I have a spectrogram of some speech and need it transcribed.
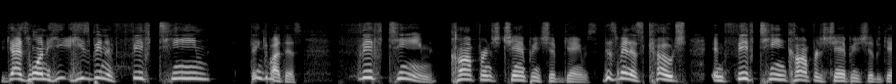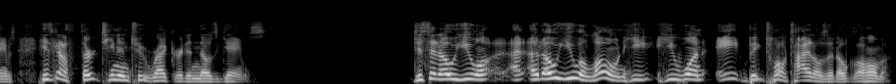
You guys won. He he's been in 15 Think about this 15 conference championship games. This man has coached in 15 conference championship games. He's got a 13 and 2 record in those games. Just at OU at OU alone, he he won eight Big 12 titles at Oklahoma.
